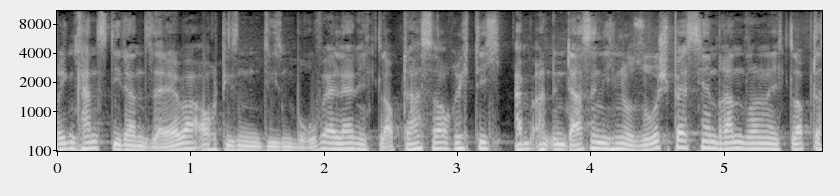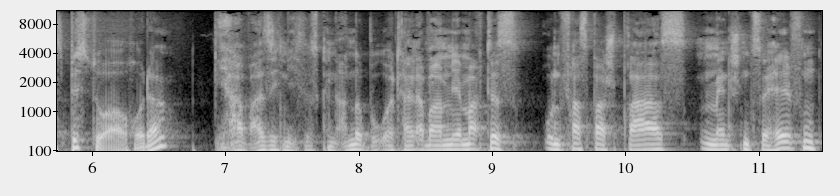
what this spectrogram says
beibringen kannst, die dann selber auch diesen, diesen Beruf erlernen, ich glaube, da hast du auch richtig, einfach, da du nicht nur so Späßchen dran, sondern ich glaube, das bist du auch, oder? Ja, weiß ich nicht, das können andere beurteilen. Aber mir macht es unfassbar Spaß, Menschen zu helfen,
